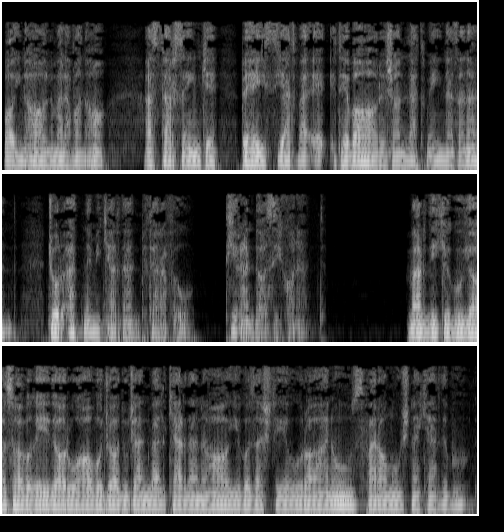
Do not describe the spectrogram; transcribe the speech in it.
با این حال ملوانها از ترس اینکه به حیثیت و اعتبارشان لطمه ای نزنند جرأت نمی‌کردند به طرف او تیراندازی کنند. مردی که گویا سابقه داروها و جادو جنبل کردنهای گذشته او را هنوز فراموش نکرده بود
